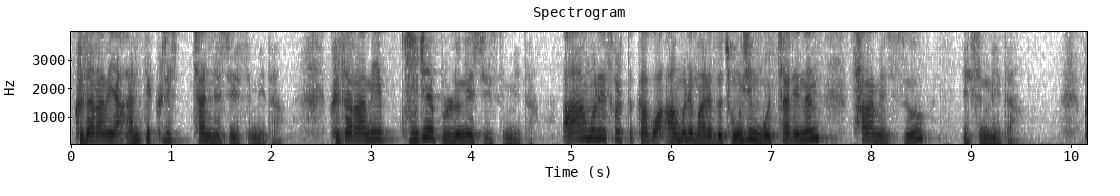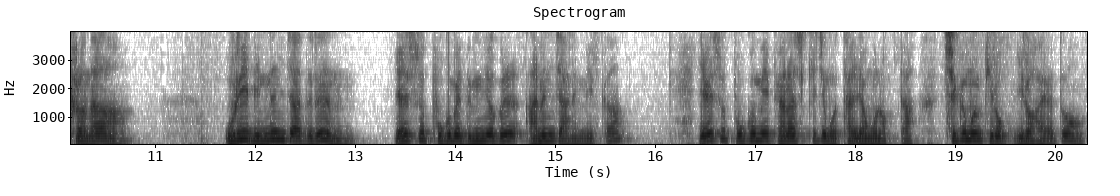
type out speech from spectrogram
그 사람이 안티크리스찬일 수 있습니다. 그 사람이 구제불능일 수 있습니다. 아무리 설득하고 아무리 말해도 정신 못 차리는 사람일 수 있습니다. 그러나 우리 믿는 자들은 예수 복음의 능력을 아는 자 아닙니까? 예수 복음이 변화시키지 못할 영은 없다. 지금은 비록 이러하여도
